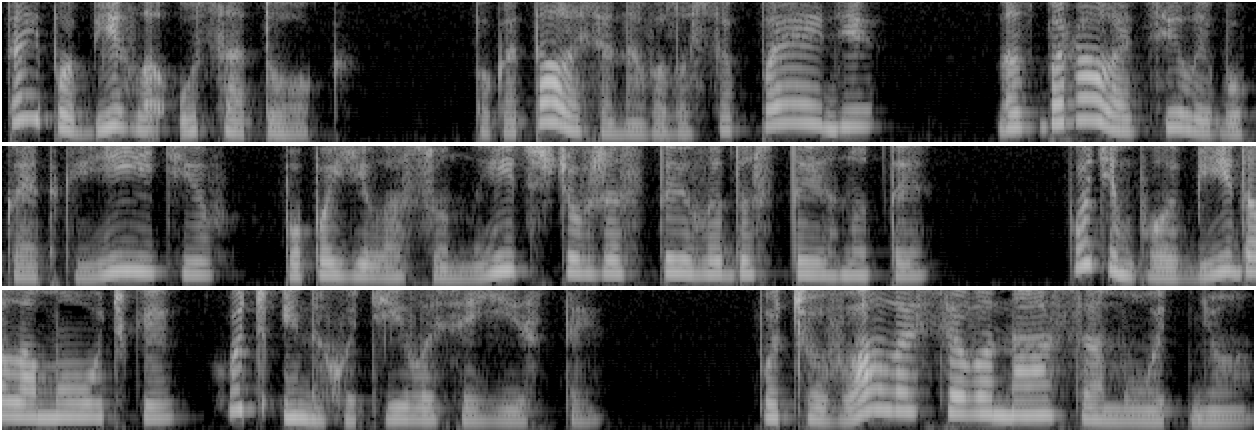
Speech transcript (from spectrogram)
та й побігла у садок. Покаталася на велосипеді, назбирала цілий букет квітів, попоїла суниць, що вже стигли достигнути, потім пообідала мовчки, хоч і не хотілося їсти. Почувалася вона самотньо.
